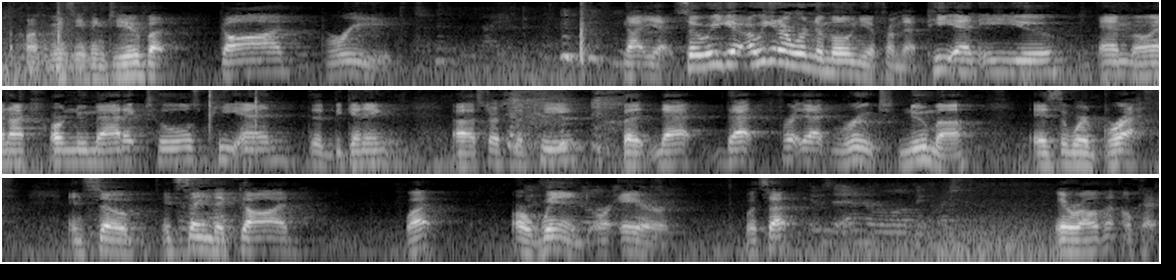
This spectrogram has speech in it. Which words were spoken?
I don't know if it means anything to you, but God breathed. Not yet. So we get, are we getting our word pneumonia from that? P N E U M O N I or pneumatic tools? P N. The beginning uh, starts with a P, but that that that root pneuma is the word breath, and so it's saying that God, what, or wind or air. What's that? It was an irrelevant question. Irrelevant? Okay.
